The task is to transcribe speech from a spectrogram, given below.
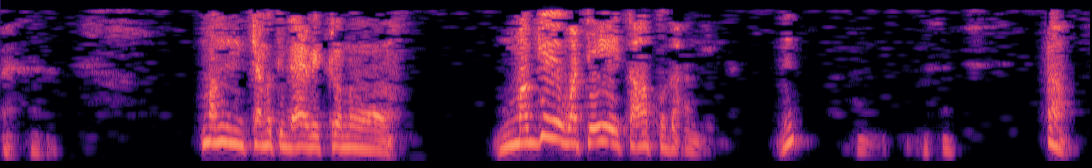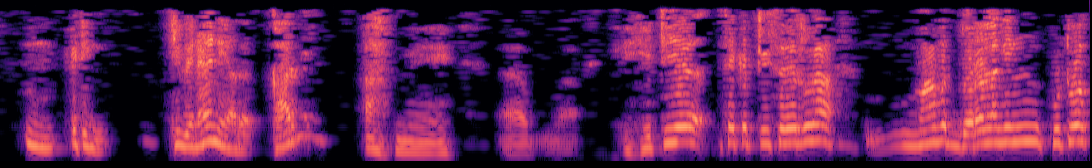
මං කැමති නෑ වික්‍රම මගේ වටේ තාප්ප ගහන්නේ. ආ ඉතින් කිව්වේ නෑනේ අර කාරණේ. ආ මේ හිටිය සෙක්‍රටරි සර්ලා මාව දොර ළඟින් පුටුවක්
